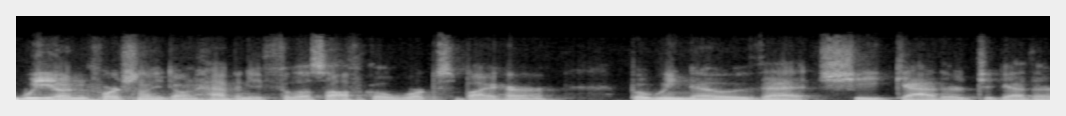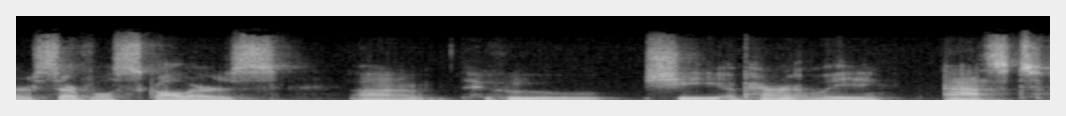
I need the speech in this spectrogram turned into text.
We unfortunately don't have any philosophical works by her, but we know that she gathered together several scholars uh, who she apparently asked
